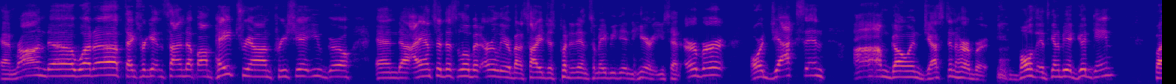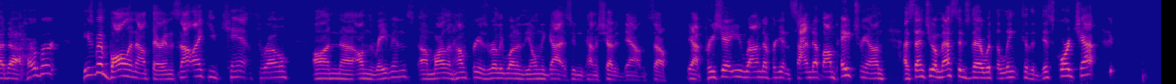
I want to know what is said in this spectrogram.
And Rhonda, what up? Thanks for getting signed up on Patreon. Appreciate you, girl. And uh, I answered this a little bit earlier, but I saw you just put it in, so maybe you didn't hear it. You said Herbert or Jackson. I'm going Justin Herbert. Both, it's going to be a good game, but uh, Herbert, he's been balling out there, and it's not like you can't throw on uh, on the Ravens. Uh, Marlon Humphrey is really one of the only guys who can kind of shut it down. So yeah, appreciate you, Rhonda, for getting signed up on Patreon. I sent you a message there with the link to the Discord chat.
